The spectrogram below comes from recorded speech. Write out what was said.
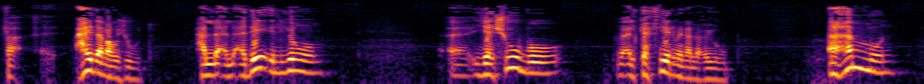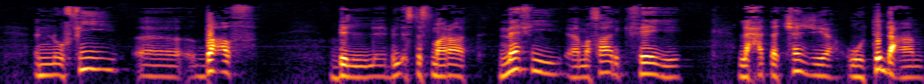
فهيدا موجود. هلأ الأداء اليوم آه، يشوب الكثير من العيوب. أهمهم إنه في آه، ضعف بالاستثمارات. ما في مصاري كفاية لحتى تشجع وتدعم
